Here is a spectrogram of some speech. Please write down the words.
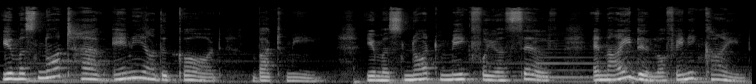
You must not have any other God but me. You must not make for yourself an idol of any kind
